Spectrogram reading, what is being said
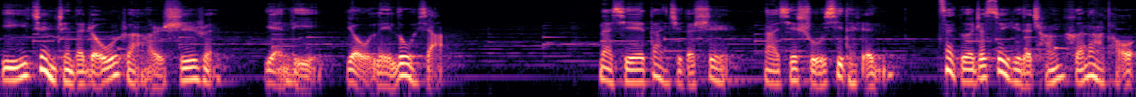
一阵阵的柔软而湿润，眼里有泪落下。那些淡去的事，那些熟悉的人，在隔着岁月的长河那头，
